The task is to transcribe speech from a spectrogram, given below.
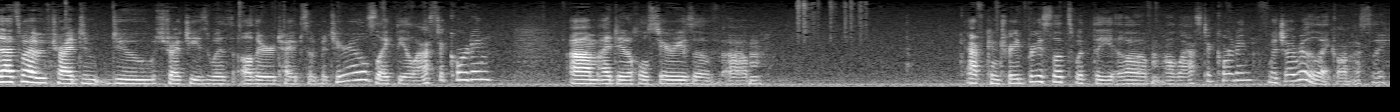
that's why we've tried to do stretchies with other types of materials like the elastic cording. Um, I did a whole series of um, African trade bracelets with the um, elastic cording, which I really like, honestly.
